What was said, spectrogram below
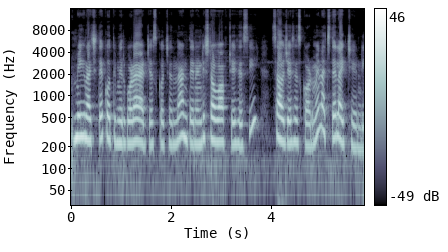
మీకు నచ్చితే కొత్తిమీర కూడా యాడ్ చేసుకోవచ్చు అంతేనండి స్టవ్ ఆఫ్ చేసేసి సర్వ్ చేసేసుకోవడమే. నచ్చితే లైక్ చేయండి.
